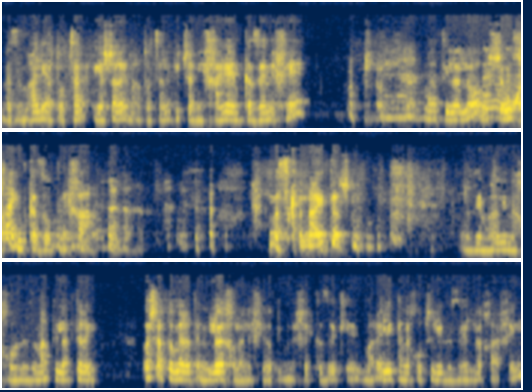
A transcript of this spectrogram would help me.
ואז אמרה לי, את רוצה, ישר אמרה, את רוצה להגיד שאני חיה עם כזה נכה? אמרתי לה, לא, שהוא חי עם כזאת נכה. המסקנה הייתה ש... אז היא אמרה לי, נכון. אז אמרתי לה, תראי, או שאת אומרת, אני לא יכולה לחיות עם נכה כזה, כי מראה לי את הנכות שלי וזה לא יכולה להכיל,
